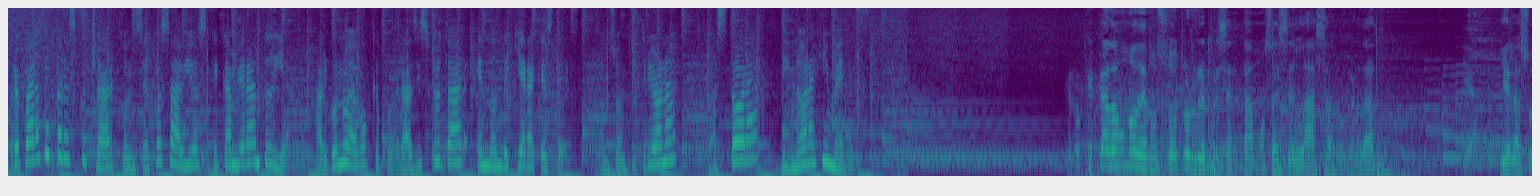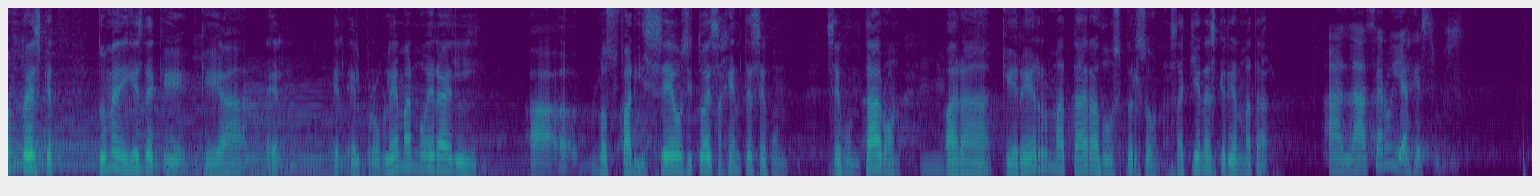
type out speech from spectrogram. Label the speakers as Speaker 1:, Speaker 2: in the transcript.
Speaker 1: Prepárate para escuchar consejos sabios que cambiarán tu día, algo nuevo que podrás disfrutar en donde quiera que estés, con su anfitriona, pastora Dinora Jiménez.
Speaker 2: Creo que cada uno de nosotros representamos a ese Lázaro, ¿verdad? Y el asunto es que tú me dijiste que, ah, el, problema no era el, ah, los fariseos y toda esa gente se, se juntaron para querer matar a dos personas. ¿A quiénes querían matar?
Speaker 3: A Lázaro y a Jesús.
